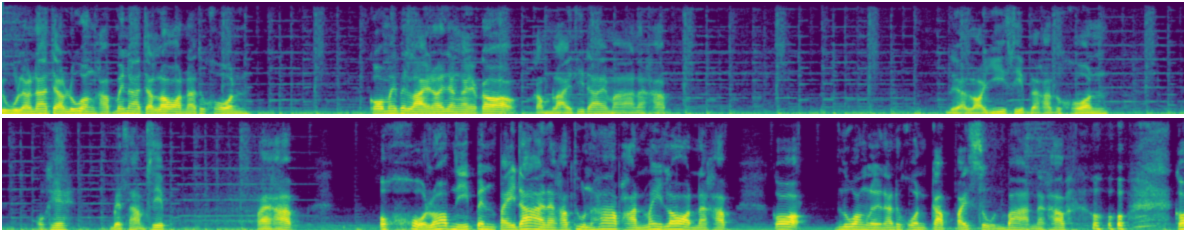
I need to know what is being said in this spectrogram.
ดูแล้วน่าจะร่วงครับ ไม่น่าจะรอดนะทุกคน ก็ไม่เป็นไรเนอะยังไงก็กำไรที่ได้มานะครับ เหลือ 120แล้วครับทุกคน โอเค เบ็ด30 ไปครับ โอ้โห รอบนี้เป็นไปได้นะครับ ทุน 5,000 ไม่รอดนะครับ ก็ล่วงเลยนะทุกคนกลับไปศูนย์บาทนะครับ ก็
